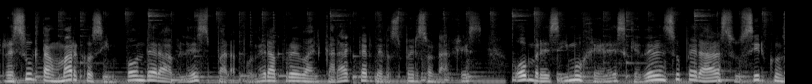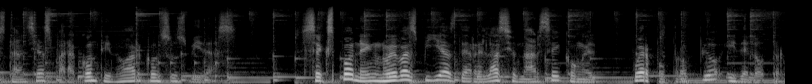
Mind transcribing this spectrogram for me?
resultan marcos imponderables para poner a prueba el carácter de los personajes, hombres y mujeres que deben superar sus circunstancias para continuar con sus vidas. Se exponen nuevas vías de relacionarse con el cuerpo propio y del otro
